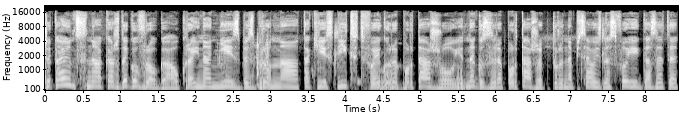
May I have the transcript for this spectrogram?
Czekając na każdego wroga, Ukraina nie jest bezbronna. Taki jest lit Twojego reportażu, jednego z reportaży, który napisałeś dla swojej gazety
